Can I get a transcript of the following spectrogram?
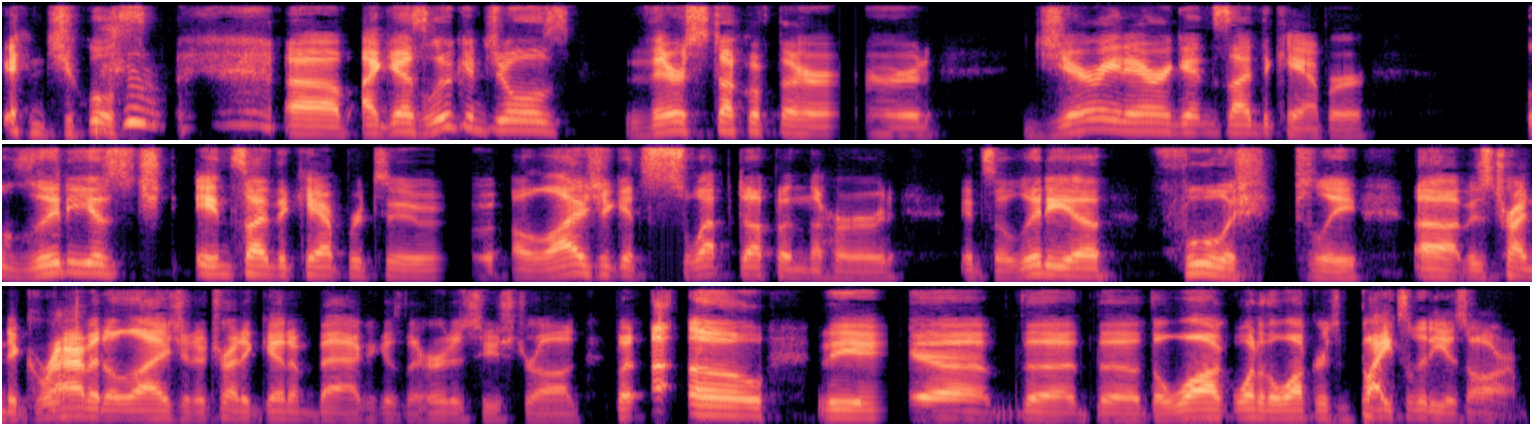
and Jules. um, I guess Luke and Jules, they're stuck with the herd. Jerry and Aaron get inside the camper. Lydia's inside the camper too. Elijah gets swept up in the herd. And so Lydia foolishly uh, is trying to grab at Elijah to try to get him back because the herd is too strong. But uh oh, the uh, the the the walk one of the walkers bites Lydia's arm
